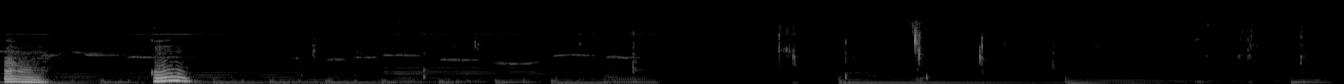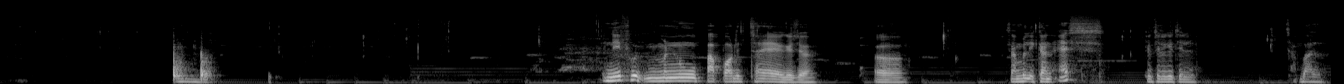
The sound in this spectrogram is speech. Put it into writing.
hmm. Hmm. ini menu favorit saya ya guys ya uh, sambal ikan es kecil-kecil sambal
